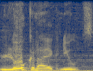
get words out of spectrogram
लोकनायक न्यूज.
